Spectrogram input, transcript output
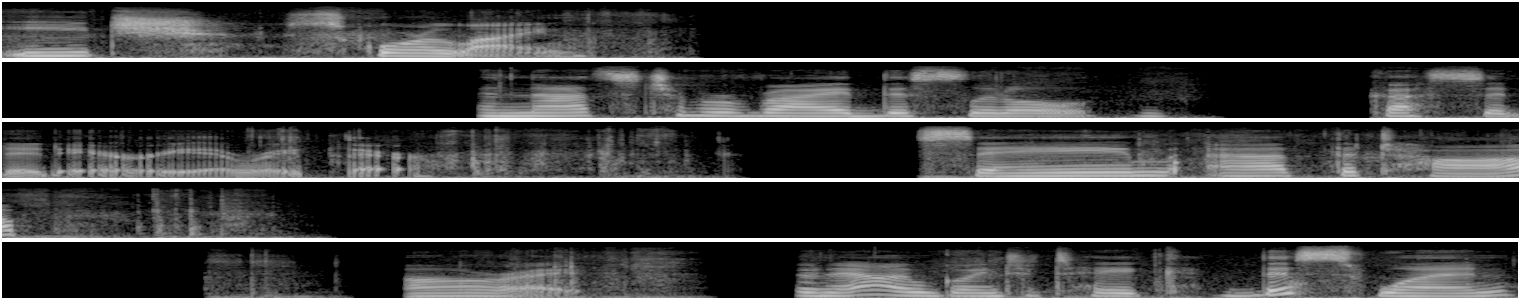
each score line. And that's to provide this little gusseted area right there. Same at the top. All right, so now I'm going to take this one,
